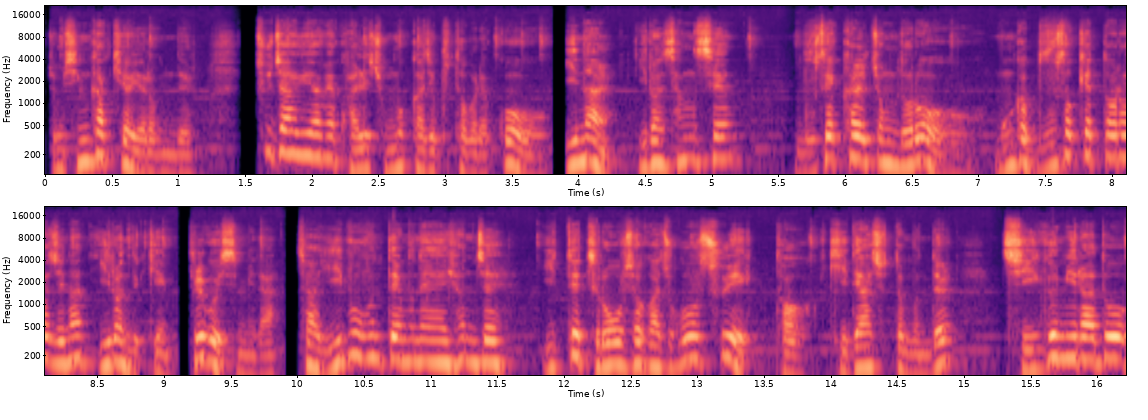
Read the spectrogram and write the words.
좀 심각해요, 여러분들. 투자 위험의 관리 종목까지 붙어버렸고, 이날 이런 상승, 무색할 정도로 뭔가 무섭게 떨어지는 이런 느낌 들고 있습니다. 자, 이 부분 때문에 현재 이때 들어오셔가지고 수익 더 기대하셨던 분들 지금이라도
